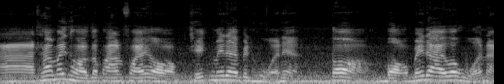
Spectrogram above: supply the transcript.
อ่าถ้าไม่ถอดสะพานไฟออก เช็คไม่ได้เป็นหัวเนี่ย ก็บอกไม่ได้ว่าหัวไหน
